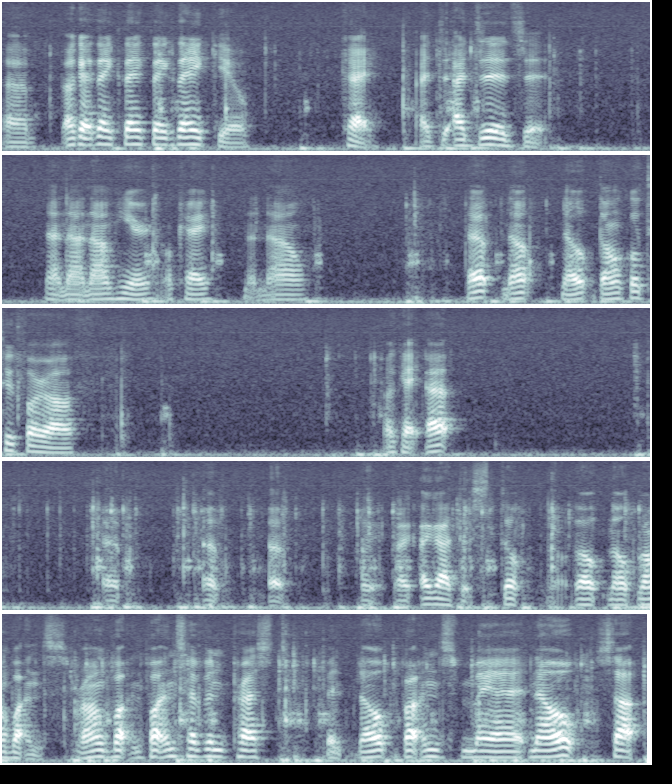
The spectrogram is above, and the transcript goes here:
Um. Okay. Thank thank thank thank you. Okay. I, I did it. Now, now, now I'm here. Okay. Now, now. Nope, nope, nope. Don't go too far off. Okay, up. Up, up, up. Okay, I, I got this. Don't. No, no, no, wrong buttons. Wrong button. Buttons have been pressed. Been, no, buttons may. No, stop.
